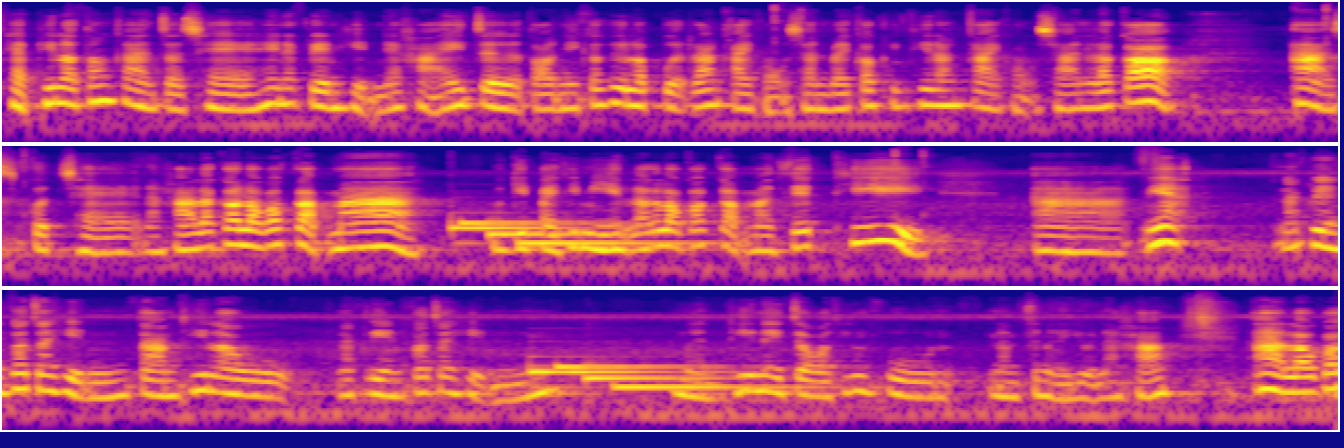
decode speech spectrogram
แท็บที่เราต้องการจะแชร์ให้นักเรียนเห็นเนี่ยค่ะให้เจอตอนนี้ก็คือเราเปิดร่างกายของฉันไว้ก็คลิกที่ร่างกายของฉัน แล้วก็ อ่ากดแชร์นะคะ แล้วก็เราก็กลับมาเมื่อกี้ไปที่มีดแล้วเราก็กลับมาเซตที่อ่าเนี่ยนักเรียนก็จะเห็นตามที่เรานักเรียนก็จะเห็นเหมือนที่ในจอที่คุณครูนำเสนออยู่นะคะอ่าเราก็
